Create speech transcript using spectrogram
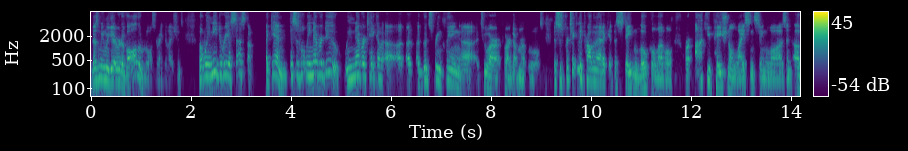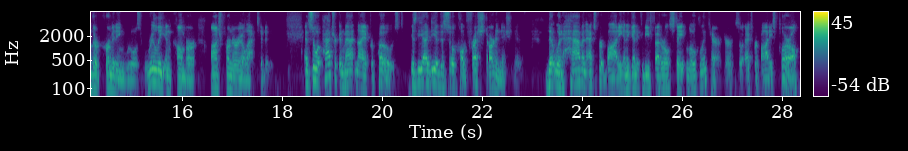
doesn't mean we get rid of all the rules and regulations, but we need to reassess them. Again, this is what we never do. We never take a, a, a good spring cleaning uh, to our to our government rules. This is particularly problematic at the state and local level, where occupational licensing laws and other permitting rules really encumber entrepreneurial activity. And so, what Patrick and Matt and I have proposed is the idea of the so called Fresh Start Initiative, that would have an expert body, and again, it could be federal, state, local in character, so expert bodies plural,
